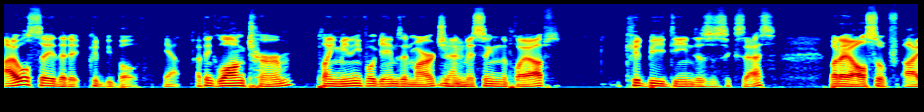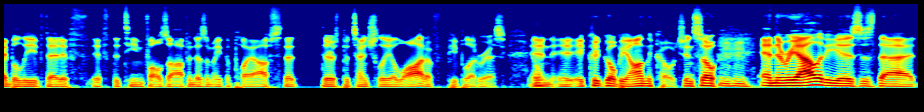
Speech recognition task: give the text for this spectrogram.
I will say that it could be both. Yeah. I think long term, playing meaningful games in March Mhm. and missing the playoffs could be deemed as a success. But I also I believe that if if the team falls off and doesn't make the playoffs, that there's potentially a lot of people at risk, and it, it could go beyond the coach. And so, and the reality is is that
